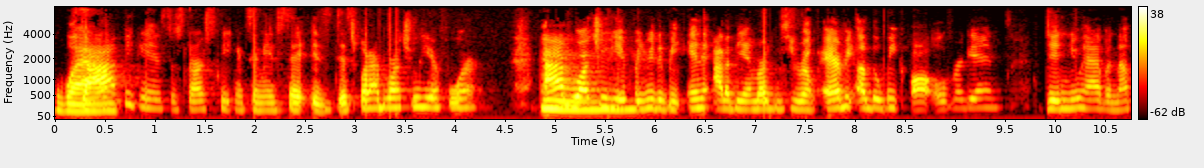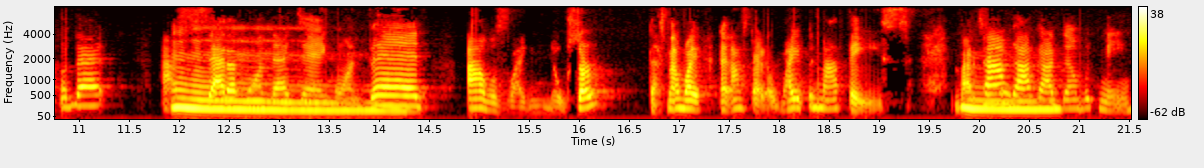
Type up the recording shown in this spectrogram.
Wow. God begins to start speaking to me and say, Is this what I brought you here for? Mm. I brought you here for you to be in and out of the emergency room every other week all over again. Didn't you have enough of that? I mm. sat up on that dang on bed. I was like, No, sir. That's not right. And I started wiping my face. By the time God got mm. done with me,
